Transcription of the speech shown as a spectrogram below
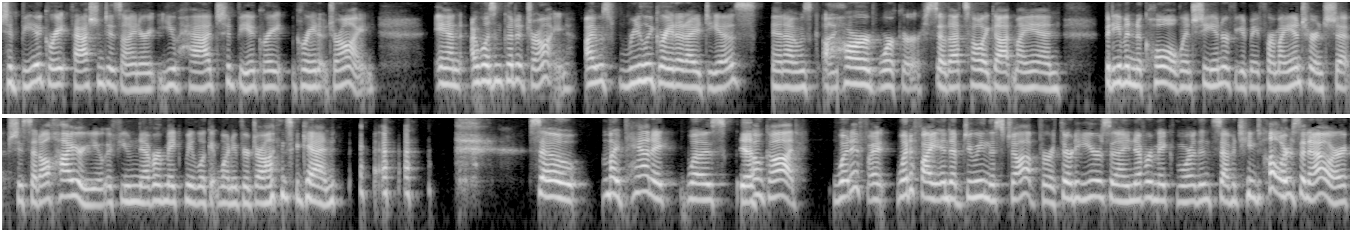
to be a great fashion designer you had to be a great great at drawing and I wasn't good at drawing. I was really great at ideas and I was a hard worker. So that's how I got my in. But even Nicole, when she interviewed me for my internship, she said, I'll hire you if you never make me look at one of your drawings again. so my panic was, yeah. oh God, what if I what if I end up doing this job for 30 years and I never make more than $17 an hour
